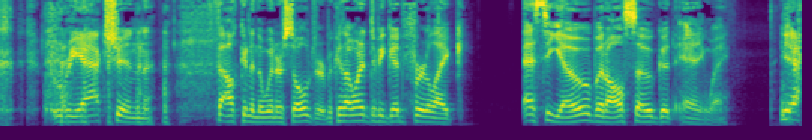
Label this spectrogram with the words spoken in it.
reaction Falcon and the Winter Soldier because I want it to be good for like SEO, but also good anyway. Yeah,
